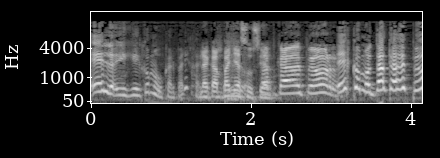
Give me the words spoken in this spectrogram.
Es lo- y que- ¿Cómo buscar pareja? la que campaña sucia. Está cada vez peor. Es como está cada vez peor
